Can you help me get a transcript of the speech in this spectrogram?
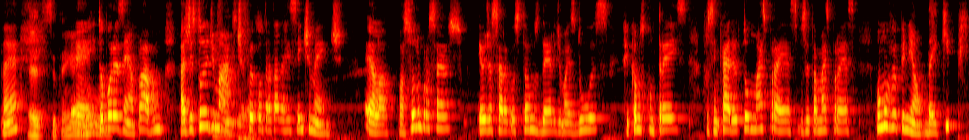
Né? É, você tem é, Então, por exemplo, ah, vamos, a gestora de marketing foi contratada recentemente. Ela passou no processo, eu e a Sara gostamos dela de mais duas, ficamos com três. Falei assim, cara, eu tô mais para essa, você tá mais para essa. Vamos ouvir a opinião da equipe?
